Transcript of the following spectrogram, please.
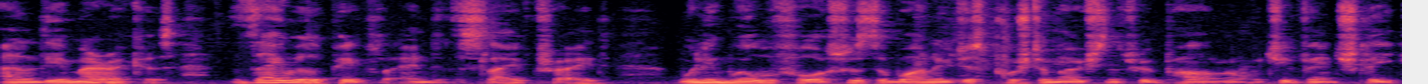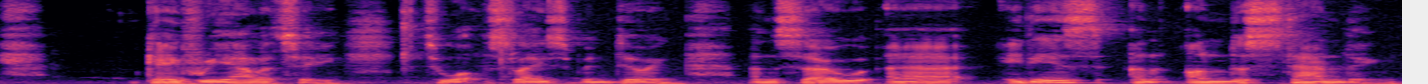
and the Americas. They were the people that ended the slave trade. William Wilberforce was the one who just pushed a motion through Parliament, which eventually gave reality to what the slaves had been doing. And so uh, it is an understanding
